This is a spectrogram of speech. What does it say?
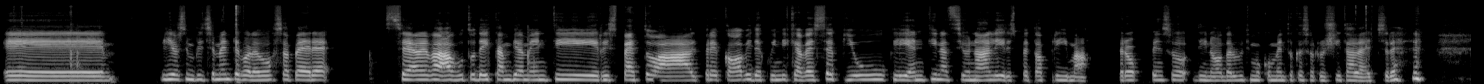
E io semplicemente volevo sapere se aveva avuto dei cambiamenti rispetto al pre-Covid e quindi che avesse più clienti nazionali rispetto a prima, però penso di no dall'ultimo commento che sono riuscita a leggere.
